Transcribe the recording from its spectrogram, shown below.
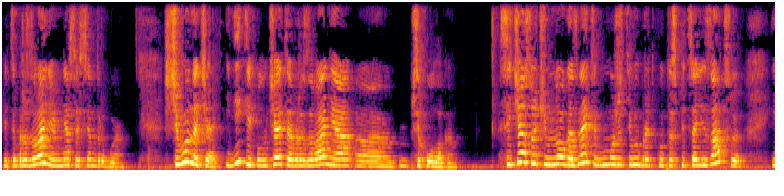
ведь образование у меня совсем другое. С чего начать? Идите и получайте образование э, психолога. Сейчас очень много, знаете, вы можете выбрать какую-то специализацию и,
